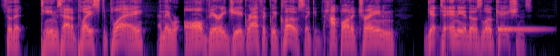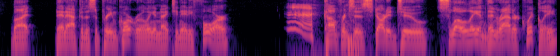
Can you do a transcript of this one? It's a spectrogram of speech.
so that teams had a place to play and they were all very geographically close. They could hop on a train and get to any of those locations. But then after the Supreme Court ruling in 1984, conferences started to slowly and then rather quickly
